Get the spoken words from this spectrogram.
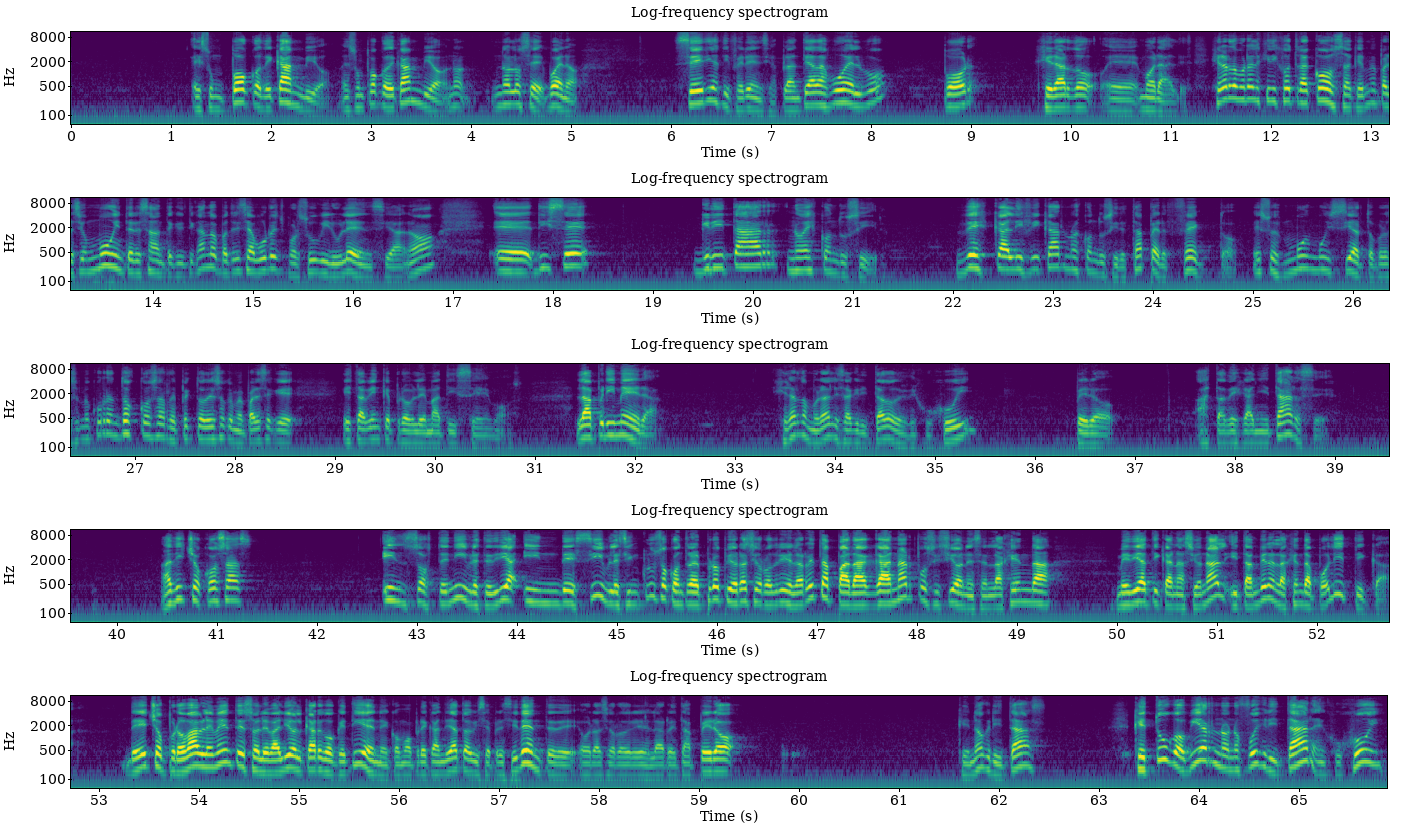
¿Es un poco de cambio? ¿Es un poco de cambio? No, no lo sé. Bueno, serias diferencias, planteadas, vuelvo, por Gerardo eh, Morales. Gerardo Morales que dijo otra cosa que me pareció muy interesante, criticando a Patricia Burrich por su virulencia, ¿no? Eh, dice, gritar no es conducir. Descalificar no es conducir. Está perfecto. Eso es muy, muy cierto. Pero se me ocurren dos cosas respecto de eso que me parece que está bien que problematicemos. La primera, Gerardo Morales ha gritado desde Jujuy, pero hasta desgañitarse. Ha dicho cosas insostenibles, te diría indecibles, incluso contra el propio Horacio Rodríguez Larreta, para ganar posiciones en la agenda mediática nacional y también en la agenda política. De hecho, probablemente eso le valió el cargo que tiene como precandidato a vicepresidente de Horacio Rodríguez Larreta. Pero, ¿que no gritás? ¿Que tu gobierno no fue gritar en Jujuy?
